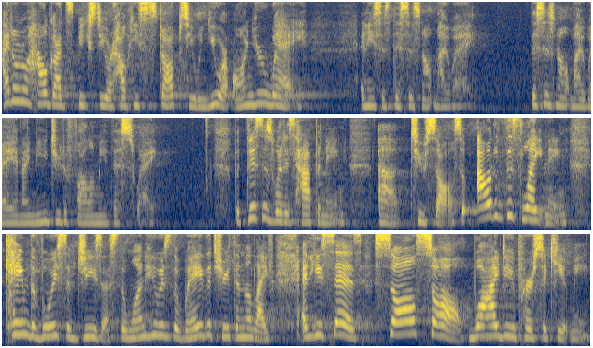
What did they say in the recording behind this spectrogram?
I don't know how God speaks to you or how he stops you when you are on your way and he says, This is not my way. This is not my way, and I need you to follow me this way. But this is what is happening uh, to Saul. So, out of this lightning came the voice of Jesus, the one who is the way, the truth, and the life. And he says, Saul, Saul, why do you persecute me?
